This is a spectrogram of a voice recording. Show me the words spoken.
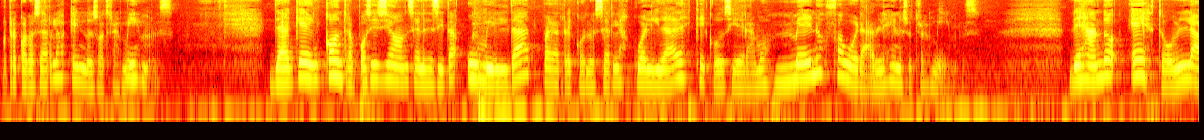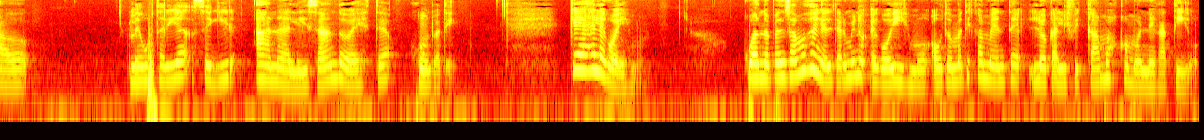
reconocerlos en nosotras mismas, ya que en contraposición se necesita humildad para reconocer las cualidades que consideramos menos favorables en nosotros mismos. Dejando esto a un lado, me gustaría seguir analizando este junto a ti. ¿Qué es el egoísmo? Cuando pensamos en el término egoísmo, automáticamente lo calificamos como negativo,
